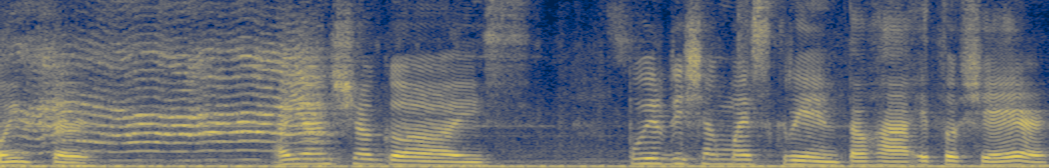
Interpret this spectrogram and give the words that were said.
pointer. Ayan siya guys. Pwede siyang may screen. Ito ha, ito share.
